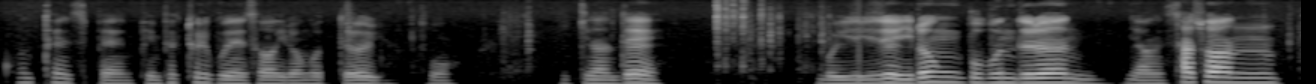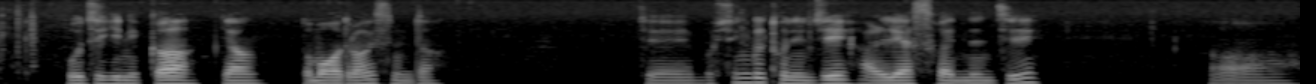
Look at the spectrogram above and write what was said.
콘텐츠 밴, 빈 팩토리 군에서 이런 것들 뭐 있긴 한데 뭐 이제 이런 부분들은 그냥 사소한 로직이니까 그냥 넘어가도록 하겠습니다. 이제 뭐 싱글톤인지 알리아스가 있는지 어,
